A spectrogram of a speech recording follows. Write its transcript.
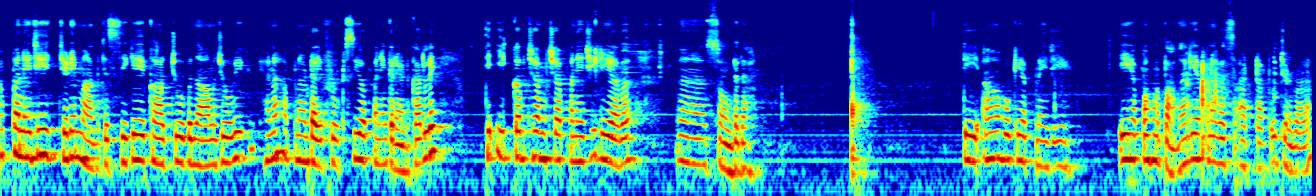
ਆਪਾਂ ਨੇ ਜੀ ਜਿਹੜੇ ਮਗਜ ਸੀਗੇ ਕਾਜੂ, ਬਦਾਮ ਜੋ ਵੀ ਹੈ ਨਾ ਆਪਣਾ ਡਰਾਈ ਫਰੂਟ ਸੀ, ਉਹ ਆਪਾਂ ਨੇ ਗ੍ਰਾਈਂਡ ਕਰ ਲਏ ਤੇ ਇੱਕ ਕੱਪ ਚਮਚਾ ਆਪਾਂ ਨੇ ਜੀ ਲਿਆ ਵਾ ਸੁੰਡ ਦਾ। ਤੇ ਆ ਹੋ ਗਿਆ ਆਪਣੇ ਜੀ, ਇਹ ਆਪਾਂ ਹੁਣ ਪਾ ਦਾਂਗੇ ਆਪਣਾ ਬਸ ਆਟਾ ਭੁੱਜਣ ਵਾਲਾ।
